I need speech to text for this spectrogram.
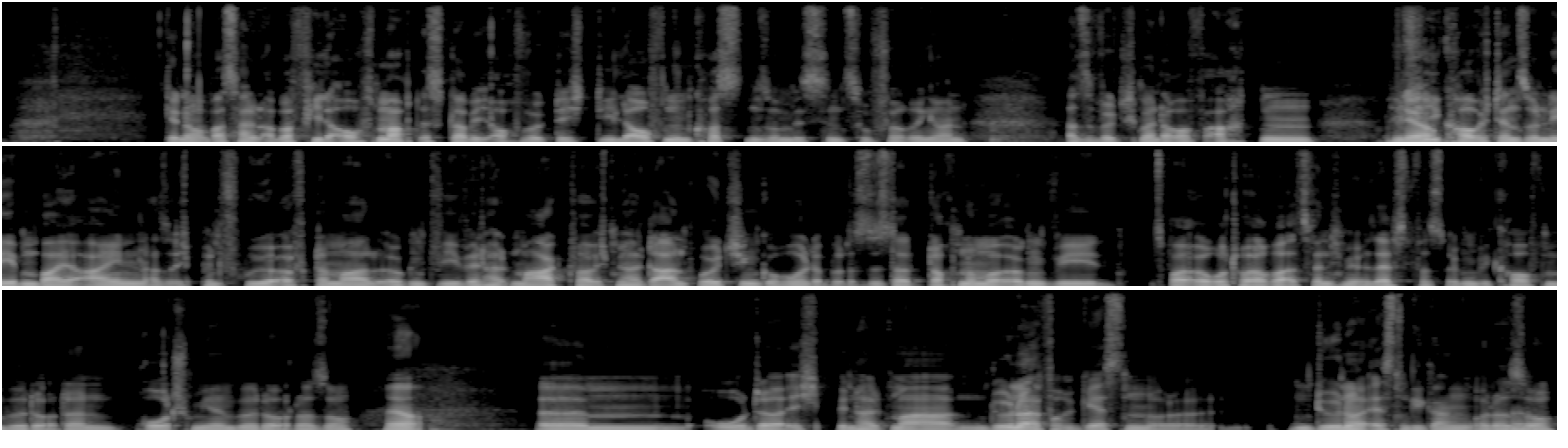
Genau, was halt aber viel aufmacht, ist, glaube ich, auch wirklich die laufenden Kosten so ein bisschen zu verringern. Also wirklich mal darauf achten, wie Ja. viel kaufe ich denn so nebenbei ein. Also ich bin früher öfter mal irgendwie, wenn halt Markt war, habe ich mir halt da ein Brötchen geholt, aber das ist halt doch nochmal irgendwie zwei Euro teurer, als wenn ich mir selbst was irgendwie kaufen würde oder ein Brot schmieren würde oder so. Ja, Ähm, oder ich bin halt mal einen Döner einfach gegessen oder einen Döner essen gegangen oder Ja. so.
